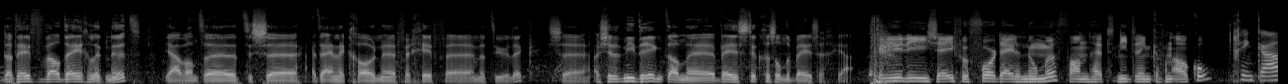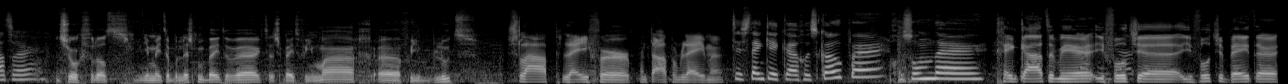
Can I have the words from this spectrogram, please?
dat heeft wel degelijk nut. Ja, want uh, het is uh, uiteindelijk gewoon uh, vergif natuurlijk. Dus als je het niet drinkt, dan ben je een stuk gezonder bezig. Ja. Kunnen jullie zeven voordelen noemen van het niet drinken van alcohol? Geen kater. Het zorgt ervoor dat je metabolisme beter werkt. Het is beter voor je maag, voor je bloed slaap, lever, mentaalproblemen. Het is denk ik uh, goedkoper, gezonder. Geen kater meer, je voelt je, je, voelt je beter.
